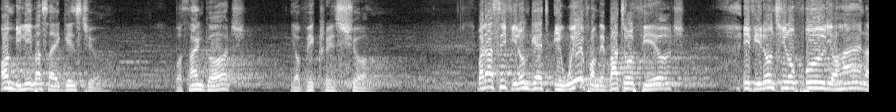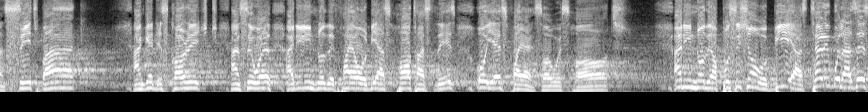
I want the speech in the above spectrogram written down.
Unbelievers are against you. But thank God, your victory is sure. But as if you don't get away from the battlefield, if you don't, you know, fold your hand and sit back and get discouraged and say, well, I didn't know the fire would be as hot as this. Oh yes, fire is always hot. I didn't know the opposition would be as terrible as this.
